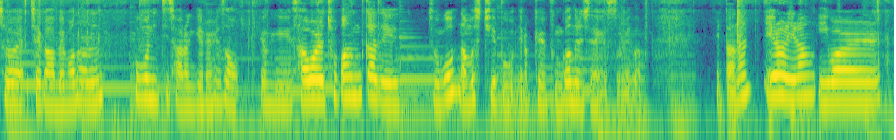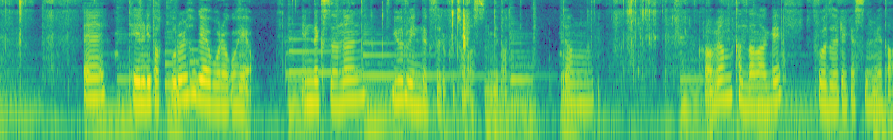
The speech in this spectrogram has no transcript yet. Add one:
저 제가 매번 하는 후보니치 자르기를 해서 여기 4월 초반까지 두고 나머지 뒤에 부분 이렇게 분건을 진행했습니다. 일단은 1월이랑 2월의 데일리 닥부를 소개해 보려고 해요. 인덱스는 유루 인덱스를 붙여놨습니다. 짠. 그러면 간단하게 보여드리겠습니다.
